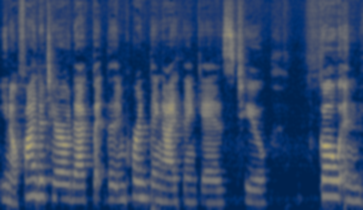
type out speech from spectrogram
you know find a tarot deck but the important thing i think is to go and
